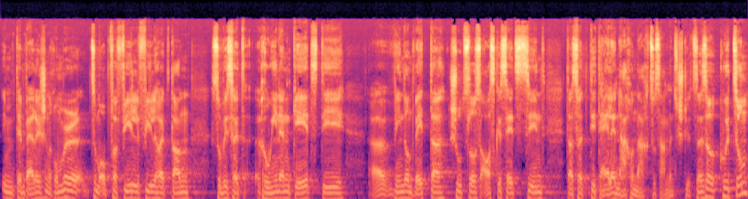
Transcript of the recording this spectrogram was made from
in dem bayerischen Rummel zum Opfer fiel, fiel halt dann, so wie es halt Ruinen geht, die Wind und Wetter schutzlos ausgesetzt sind, dass halt die Teile nach und nach zusammenstürzen. Also kurzum,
